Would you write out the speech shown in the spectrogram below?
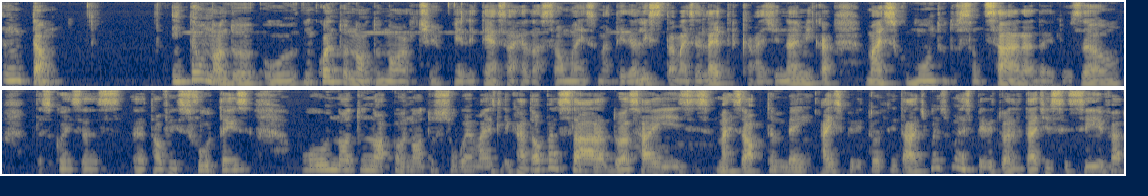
Então, então, o nodo, o, enquanto o nodo norte ele tem essa relação mais materialista, mais elétrica, mais dinâmica, mais com o mundo do samsara, da ilusão, das coisas eh, talvez fúteis, o nodo, o nodo sul é mais ligado ao passado, às raízes, mas ao, também à espiritualidade, mas uma espiritualidade excessiva,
